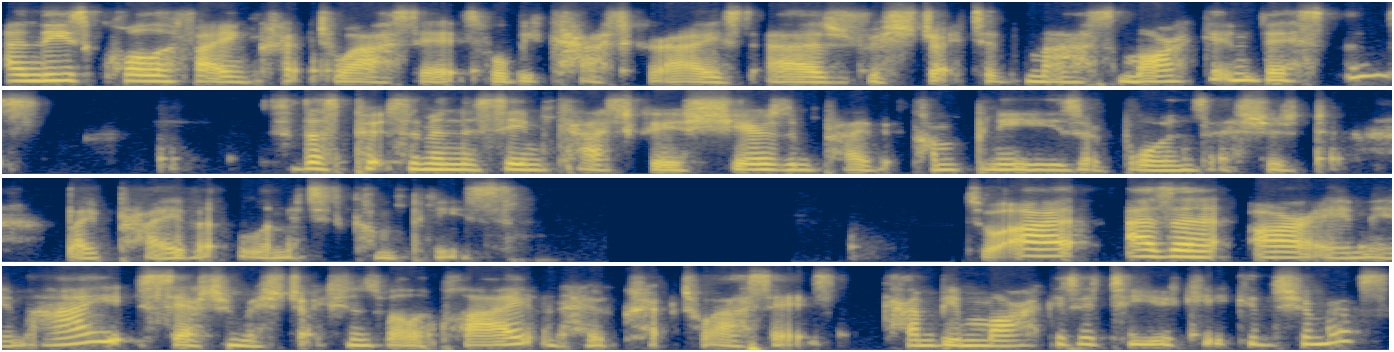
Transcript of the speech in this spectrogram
And these qualifying crypto assets will be categorized as restricted mass market investments. So this puts them in the same category as shares in private companies or bonds issued by private limited companies. So uh, as an RMMI, certain restrictions will apply on how crypto assets can be marketed to UK consumers,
